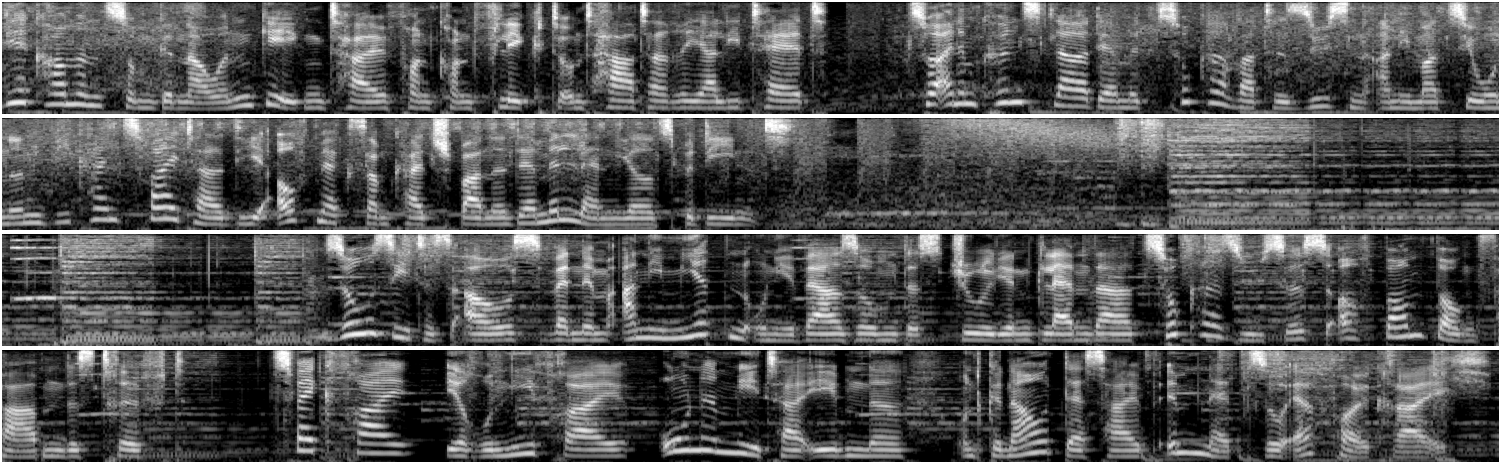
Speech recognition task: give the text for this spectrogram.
Wir kommen zum genauen Gegenteil von Konflikt und harter Realität. Zu einem Künstler, der mit Zuckerwatte süßen Animationen wie kein zweiter die Aufmerksamkeitsspanne der Millennials bedient. So sieht es aus, wenn im animierten Universum des Julian Glender Zuckersüßes auf Bonbonfarbenes trifft. Zweckfrei, ironiefrei, ohne Metaebene und genau deshalb im Netz so erfolgreich.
